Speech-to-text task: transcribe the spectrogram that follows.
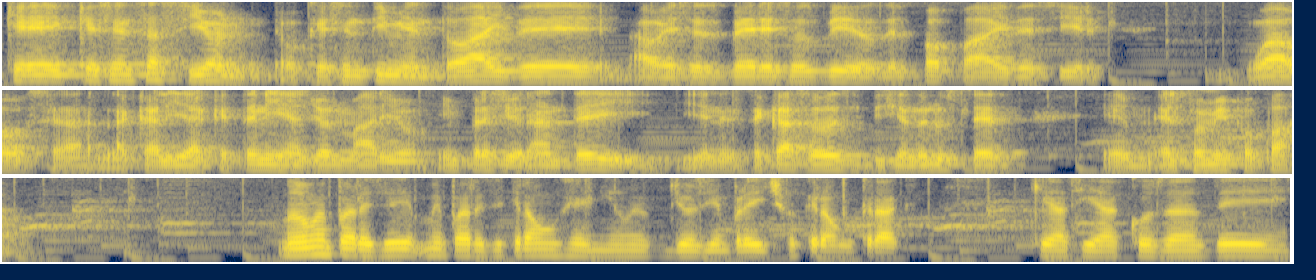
¿qué, ¿qué, sensación o qué sentimiento hay de a veces ver esos videos del papá y decir, wow, o sea, la calidad que tenía John Mario, impresionante y, y en este caso diciéndole usted, em, él fue mi papá? No, me parece, me parece que era un genio, yo siempre he dicho que era un crack, que hacía cosas de,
